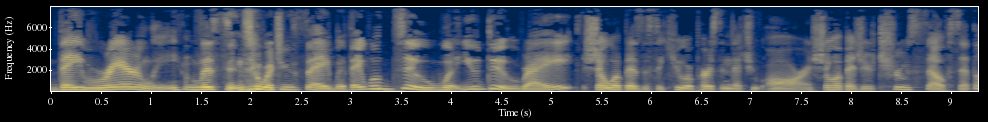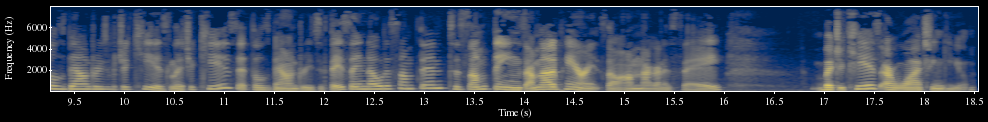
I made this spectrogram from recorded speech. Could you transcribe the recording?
they rarely listen to what you say, but they will do what you do, right? Show up as a secure person that you are. and Show up as your true self. Set those boundaries with your kids. Let your kids set those boundaries. If they say no to something, to some things, I'm not a parent, so I'm not going to say, but your kids are watching you.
